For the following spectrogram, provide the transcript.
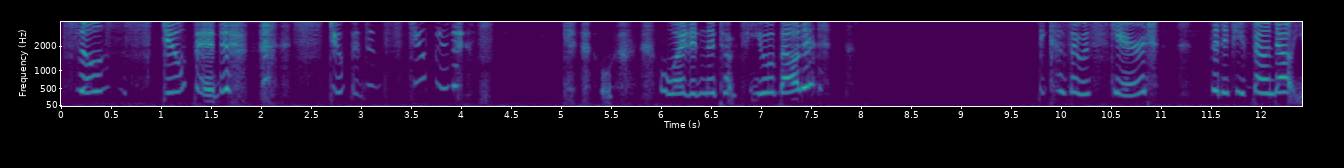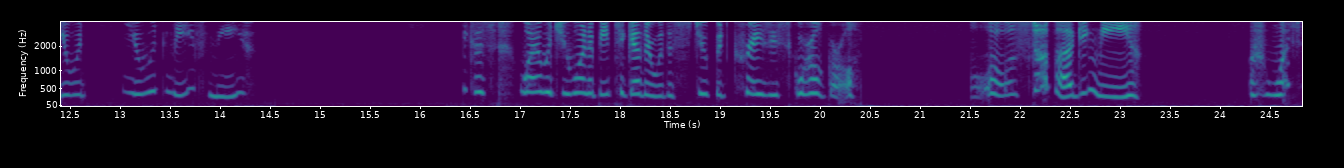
so stupid. Stupid and stupid. Why didn't I talk to you about it? Because I was scared that if you found out you would you would leave me. Because why would you want to be together with a stupid, crazy squirrel girl? Oh, stop hugging me. What?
